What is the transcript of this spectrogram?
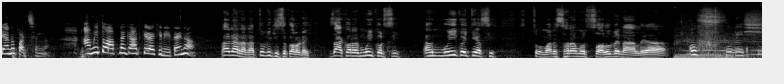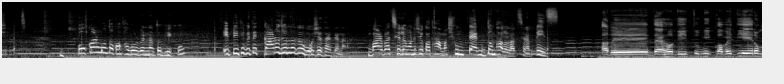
কেন পারছেন না? আমি তো আপনাকে আটকে রাখিনি তাই না? না না না না তুমি কিছু করো নাই। যা করার মুই করছি। এখন মুই কইতে আছি তোমার ছাড়া মোর চলবে না আলেয়া। উফ পুলিশ। পোকার মতো কথা বলবেন না তো ভিকু। এই পৃথিবীতে কারও জন্য কেউ বসে থাকে না। বারবার ছেলে মানুষের কথা আমার শুনতে একদম ভালো লাগছে না প্লিজ। আরে দেহদি তুমি কবে দিয়ে এরম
